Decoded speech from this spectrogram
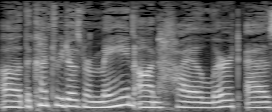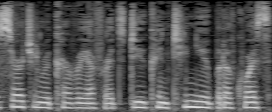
Uh, the country does remain on high alert as search and recovery efforts do continue. But of course,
